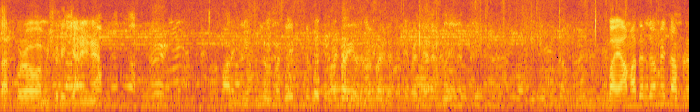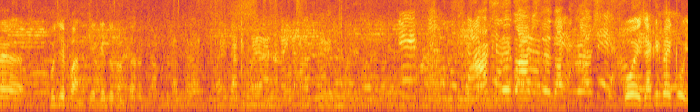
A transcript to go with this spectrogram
তারপরেও আমি সঠিক জানি না। ভাই আমাদের জন্য তো আপনারা খুঁজে পান কেকের দোকানটা কই জাকির ভাই কই?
